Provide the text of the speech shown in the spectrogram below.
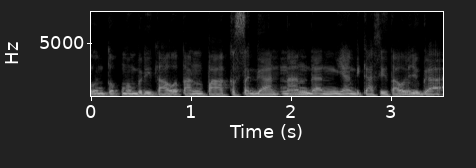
untuk memberitahu tanpa keseganan dan yang dikasih tahu juga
